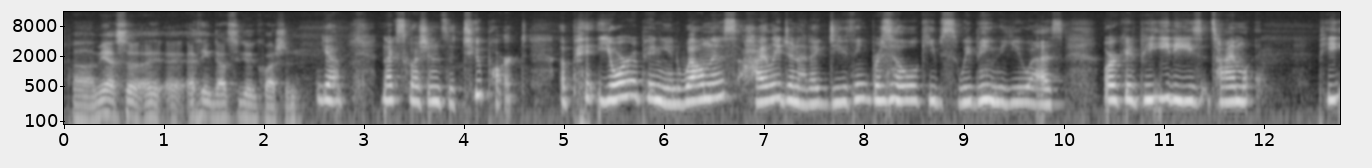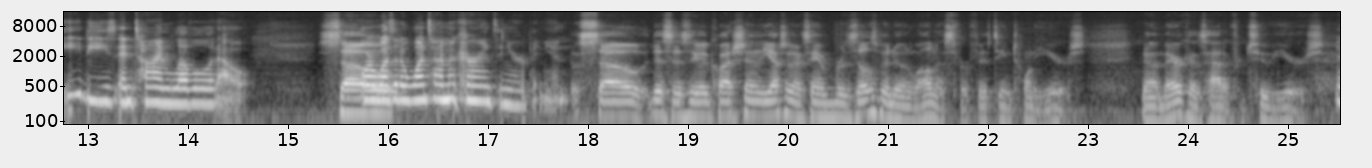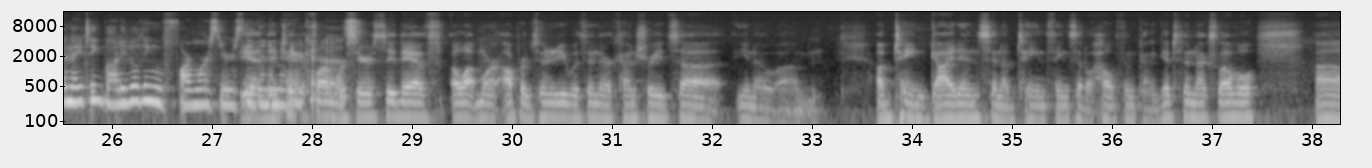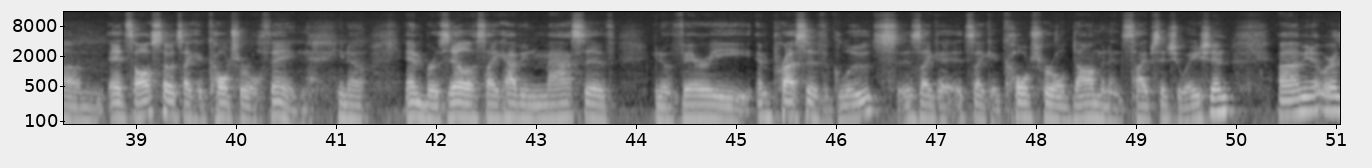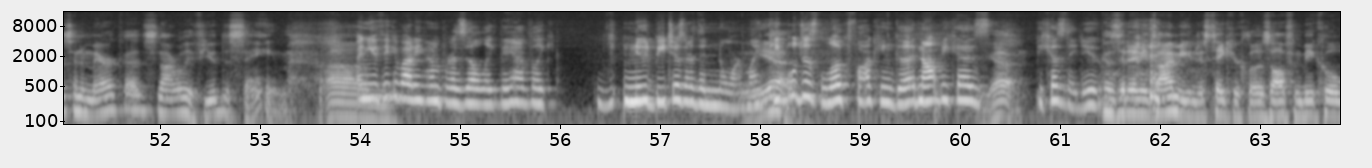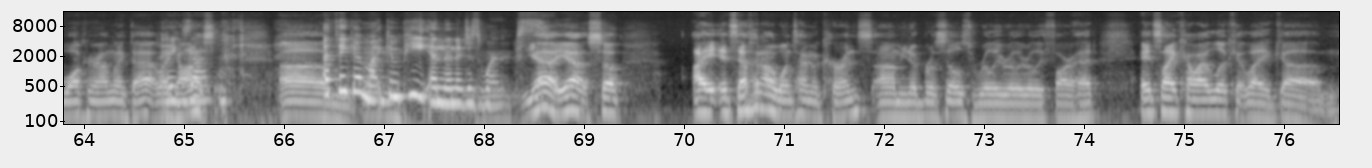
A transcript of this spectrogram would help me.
Um, yeah, so I, I think that's a good question. Yeah. Next question is a two part. Opi- your opinion, wellness, highly genetic. Do you think Brazil will keep sweeping the U.S. or could PEDs time PEDs and time level it out? So, or was it a one-time occurrence in your opinion? So this is a good question. You have to understand Brazil's been doing wellness for 15, 20 years. You know, America's had it for two years. And they take bodybuilding far more seriously yeah, than they America take it far does. more seriously. They have a lot more opportunity within their country to, you know, um, obtain guidance and obtain things that'll help them kind of get to the next level. Um, it's also it's like a cultural thing, you know. In Brazil, it's like having massive, you know, very impressive glutes is like a it's like a cultural dominance type situation. Um, you know, whereas in America, it's not really viewed the same. Um, and you think about even Brazil, like they have like nude beaches are the norm. Like yeah. people just look fucking good, not because yeah because they do. Because at any time you can just take your clothes off and be cool walking around like that. Like exactly. honestly, um, I think I might compete, and then it just works. Yeah, yeah. So. I, it's definitely not a one time occurrence. Um, you know, Brazil's really, really, really far ahead. It's like how I look at like um,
